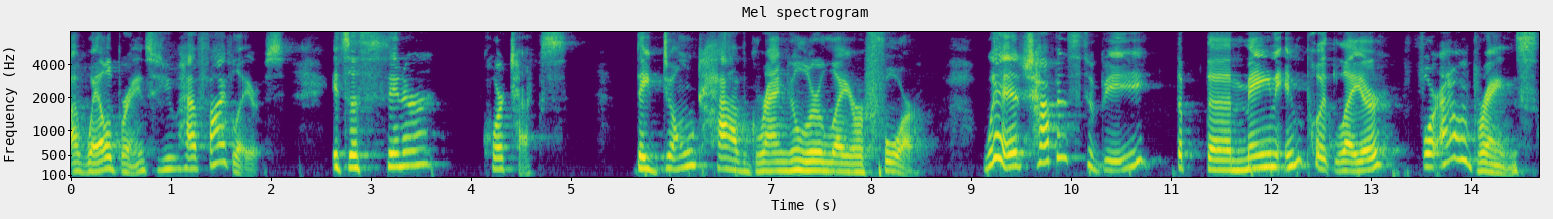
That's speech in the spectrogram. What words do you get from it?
uh, whale brains, you have five layers. It's a thinner cortex. They don't have granular layer four, which happens to be the, the main input layer for our brains.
